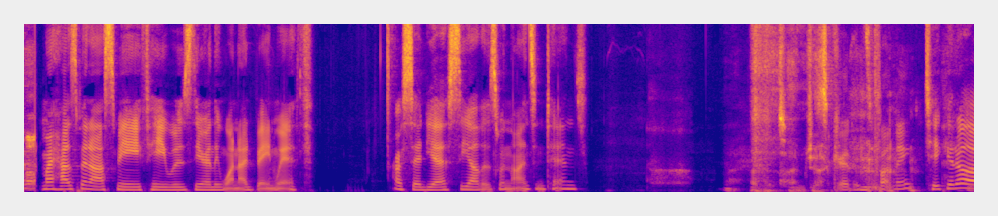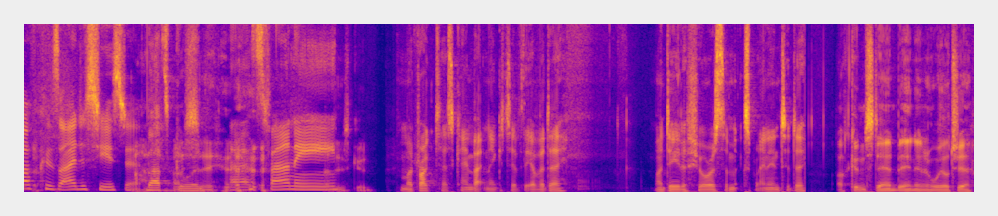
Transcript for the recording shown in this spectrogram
good. My husband asked me if he was the only one I'd been with. I said yes. The others were nines and tens. Same joke. It's good. It's funny. Tick it off because I just used it. Ah, That's good. That's funny. That is good. My drug test came back negative the other day. My dealer sure has some explaining to do. I couldn't stand being in a wheelchair.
